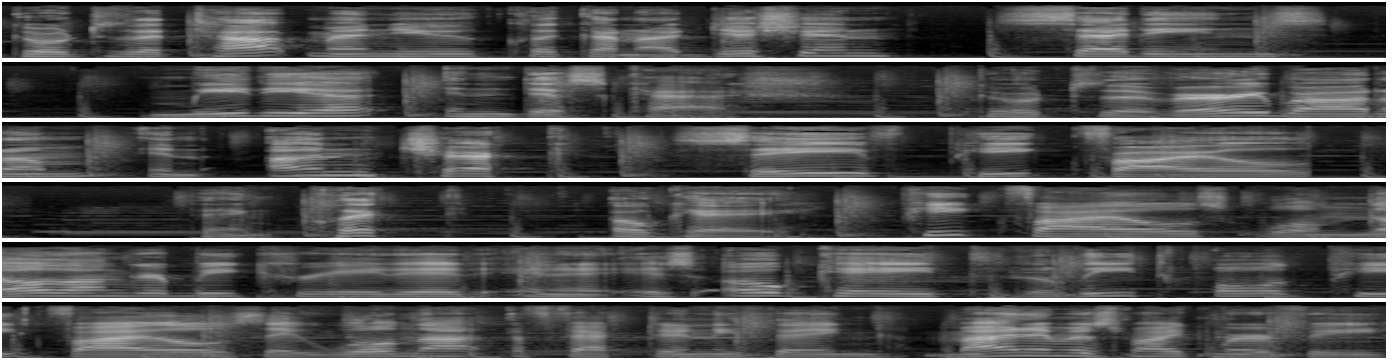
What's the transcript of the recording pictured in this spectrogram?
Go to the top menu, click on Audition, Settings, Media and Disk Cache. Go to the very bottom and uncheck Save Peak Files, then click OK. Peak files will no longer be created and it is okay to delete old peak files. They will not affect anything. My name is Mike Murphy.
